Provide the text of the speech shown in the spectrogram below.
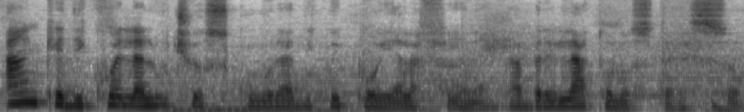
anche di quella luce oscura di cui poi alla fine ha brillato lo stesso.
